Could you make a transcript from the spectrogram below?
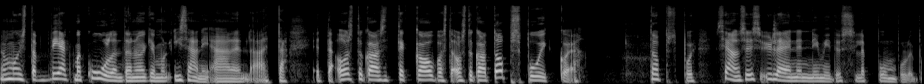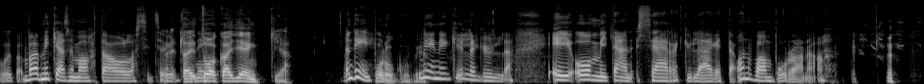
Mä muistan vielä, kun mä kuulen tämän oikein mun isäni äänellä, että, että ostakaa sitten kaupasta, ostakaa topspuikkoja. Topspui. Se on siis yleinen nimitys sille pumpulipuikolle. Vai mikä se mahtaa olla sitten se Tai niin. tuokaa jenkkiä. niin. purukuvia. Niin, niin, kyllä, kyllä. Ei ole mitään särkylääkettä, on vaan puranaa.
